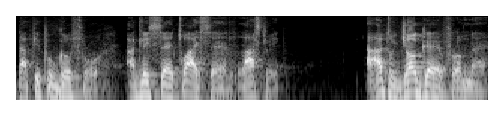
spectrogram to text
that people go through. At least uh, twice uh, last week, I had to jog uh, from, uh,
